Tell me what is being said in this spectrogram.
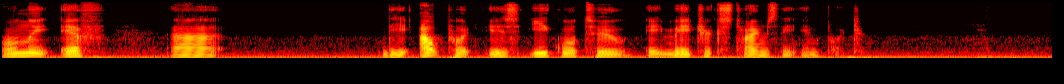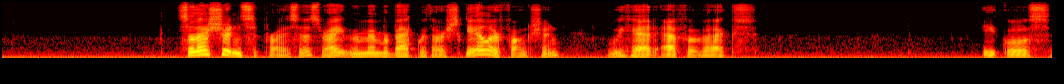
only if uh, the output is equal to a matrix times the input. So that shouldn't surprise us, right? Remember back with our scalar function, we had f of x equals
